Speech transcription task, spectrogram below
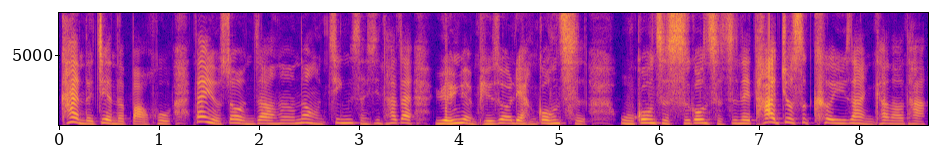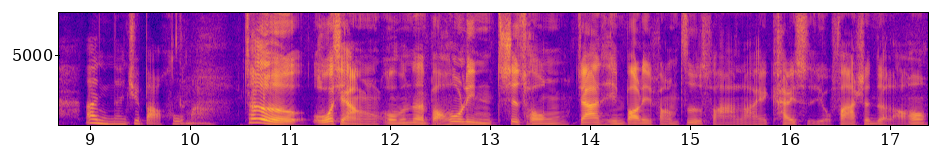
看得见的保护，但有时候你知道那种精神性，它在远远，比如说两公尺、五公尺、十公尺之内，它就是刻意让你看到它，那你能去保护吗？这个我想，我们的保护令是从家庭暴力防治法来开始有发生的，然后。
